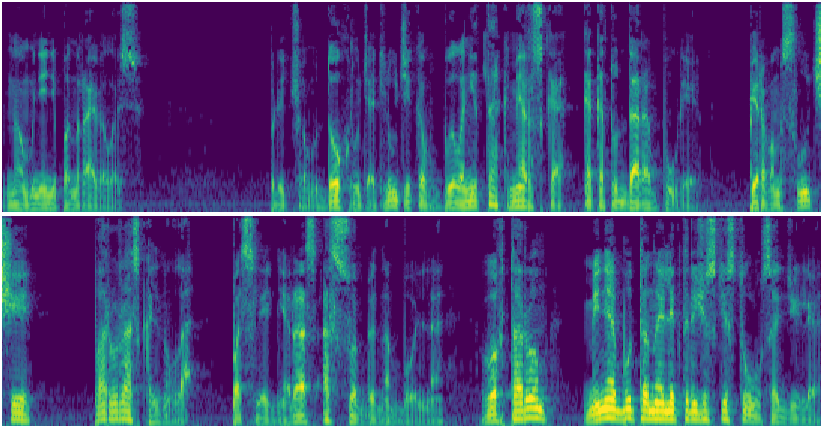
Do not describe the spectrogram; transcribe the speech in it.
но мне не понравилось. Причем дохнуть от лютиков было не так мерзко, как от удара бури. В первом случае пару раз кольнуло. Последний раз особенно больно. Во втором меня будто на электрический стул усадили.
